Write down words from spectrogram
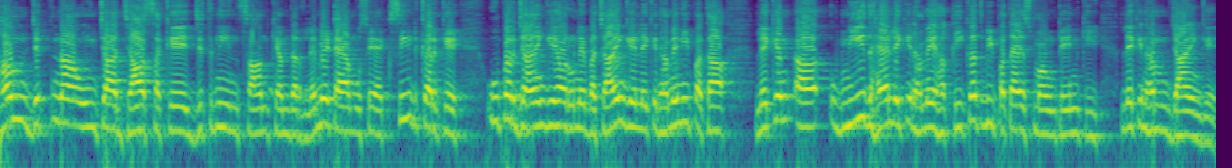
ہم جتنا اونچا جا سکے، جتنی انسان کے اندر لمٹ ہے، ہم اسے ایکسیڈ کر کے اوپر جائیں گے اور انہیں بچائیں گے، لیکن ہمیں نہیں پتا۔ لیکن امید ہے، لیکن ہمیں حقیقت بھی پتا ہے اس ماؤنٹین کی۔ لیکن ہم جائیں گے۔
